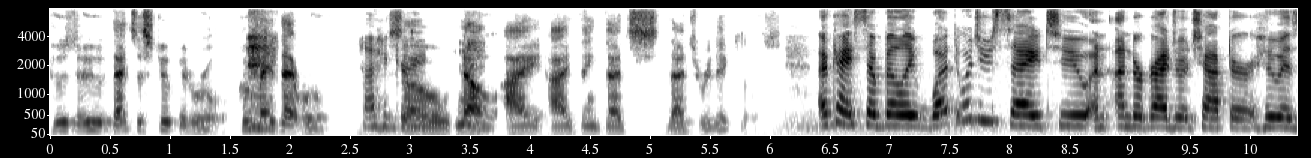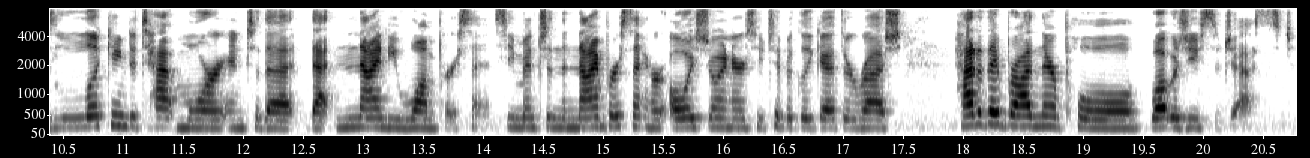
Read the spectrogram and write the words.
Who's who? That's a stupid rule. Who made that rule? I agree. So no, I I think that's that's ridiculous. Okay, so Billy, what would you say to an undergraduate chapter who is looking to tap more into that that ninety one percent? So you mentioned the nine percent who are always joiners who typically go through Rush. How do they broaden their pool? What would you suggest?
